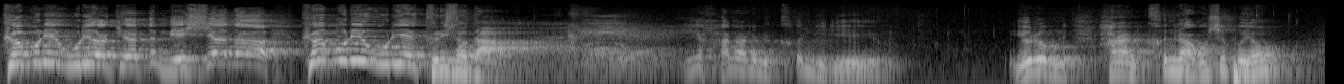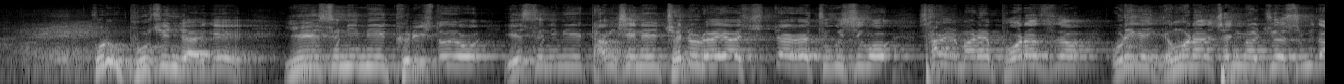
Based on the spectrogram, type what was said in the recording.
그분이 우리가 기다렸던 메시아다. 그분이 우리의 그리스도다. 이 하나님의 큰 일이에요. 여러분이 하나님 큰일 하고 싶어요? 그럼 불신자에게 예수님이 그리스도요 예수님이 당신의 죄를 위하여 십자가 죽으시고 3일 만에 부활하셔서 우리에게 영원한 생명을 주셨습니다.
